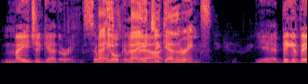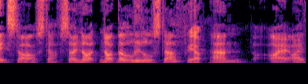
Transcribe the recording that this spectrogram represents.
major gatherings. So Ma- we're talking major about gatherings. Yeah, big event style stuff. So not not the little stuff. Yep. Um, I, I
